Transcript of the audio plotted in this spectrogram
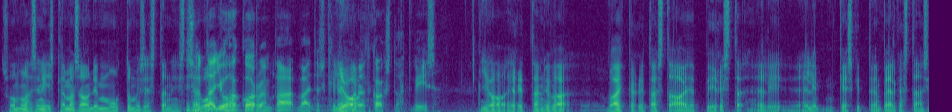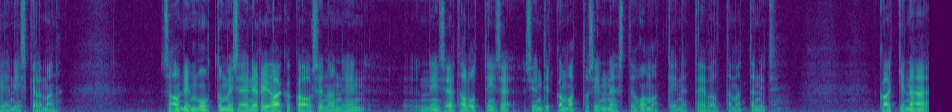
suomalaisen iskelmäsoundin muuttumisesta. Niin se on tämä Juha Korvenpää väitöskirja vuodelta 2005. Joo, erittäin hyvä väikkäri tästä aihepiiristä, eli, eli keskittyen pelkästään siihen iskelmän soundin muuttumiseen eri aikakausina, niin niin se, että haluttiin se syntikkamatto sinne ja sitten huomattiin, että ei välttämättä nyt kaikki nämä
